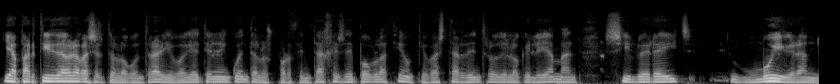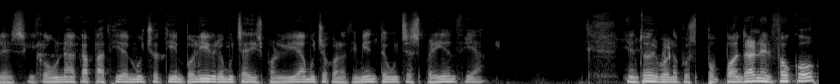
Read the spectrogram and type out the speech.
y a partir de ahora va a ser todo lo contrario. Porque hay que tener en cuenta los porcentajes de población que va a estar dentro de lo que le llaman Silver Age muy grandes y con una capacidad de mucho tiempo libre, mucha disponibilidad, mucho conocimiento, mucha experiencia. Y entonces, bueno, pues pondrán el foco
